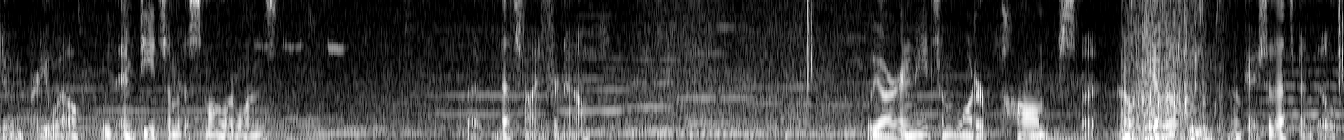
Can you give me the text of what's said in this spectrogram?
doing pretty well. We've emptied some of the smaller ones, but that's fine for now. We are going to need some water pumps, but... Oh, we have a... Okay, so that's been built.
